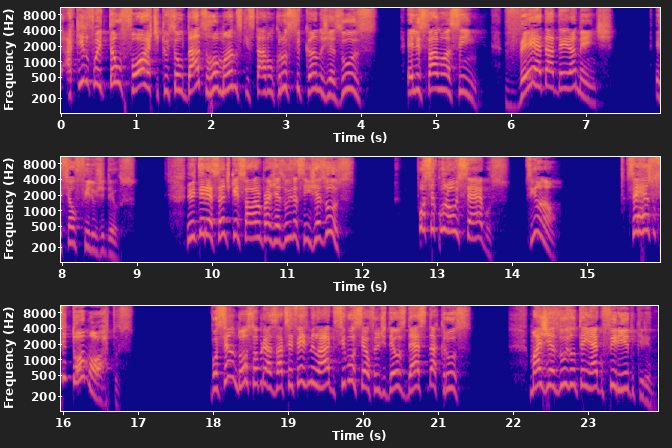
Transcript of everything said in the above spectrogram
Aquilo foi tão forte que os soldados romanos que estavam crucificando Jesus, eles falam assim: verdadeiramente, esse é o Filho de Deus. E o interessante é que eles falaram para Jesus assim: Jesus, você curou os cegos, sim ou não? Você ressuscitou mortos. Você andou sobre as águas, você fez milagres. Se você é o Filho de Deus, desce da cruz. Mas Jesus não tem ego ferido, querido.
